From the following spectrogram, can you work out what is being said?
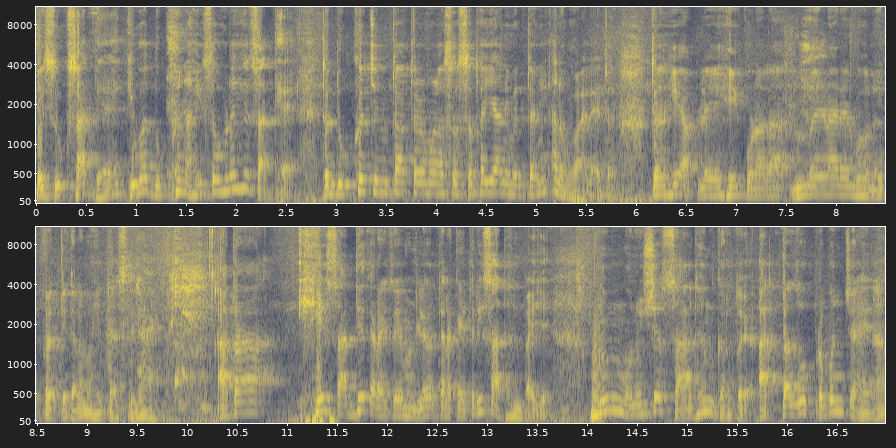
हे सुख साध्य आहे किंवा दुःख नाहीसं होणं हे साध्य आहे. तर दुःख चिंता तळमळ असं सतत या निमित्ताने अनुभवायला येतं. तर हे आपले हे कोणाला मिळणारे अनुभव नाही प्रत्येकाला माहिती असलेलं आहे. आता हे साध्य करायचं आहे म्हटल्यावर त्याला काहीतरी साधन पाहिजे. म्हणून मनुष्य साधन करतोय. आत्ता जो प्रपंच आहे ना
